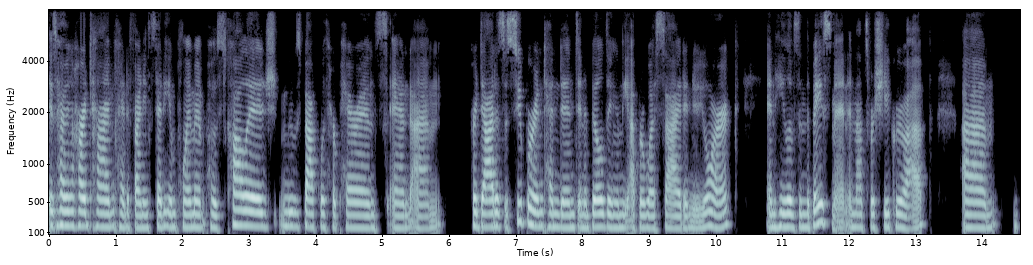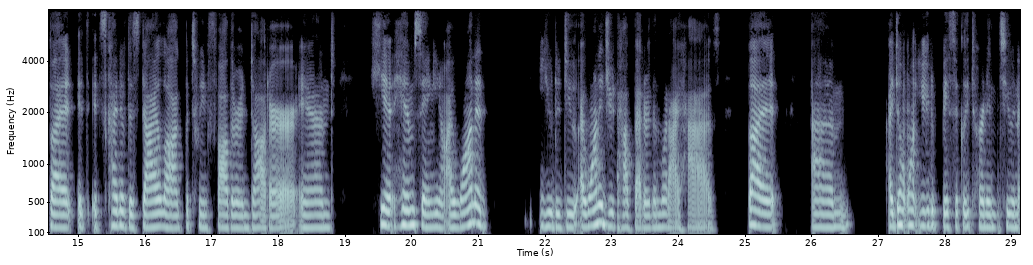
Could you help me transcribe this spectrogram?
is having a hard time kind of finding steady employment post college. Moves back with her parents, and her dad is a superintendent in a building in the Upper West Side in New York, and he lives in the basement, and that's where she grew up. Um, but it, it's kind of this dialogue between father and daughter and he, him saying you know i wanted you to do i wanted you to have better than what i have but um i don't want you to basically turn into an,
